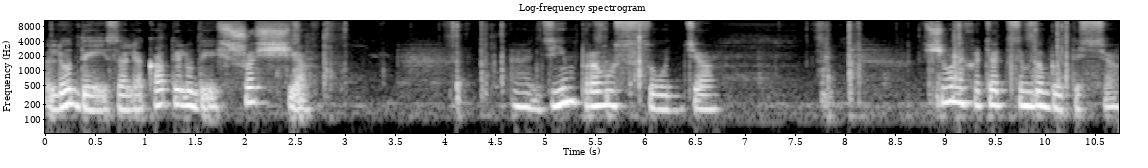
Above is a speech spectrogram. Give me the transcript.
людей. Залякати людей. Що ще? Е, Дім правосуддя. Що вони хочуть цим добитися?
